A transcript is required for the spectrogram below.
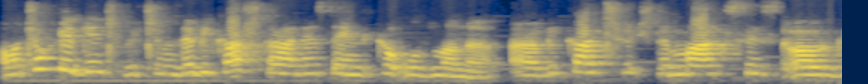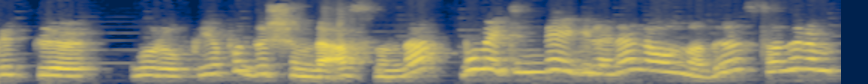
Ama çok ilginç biçimde birkaç tane sendika uzmanı, e, birkaç işte Marksist örgütlü grup yapı dışında aslında bu metinle ilgilenen olmadı. Sanırım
